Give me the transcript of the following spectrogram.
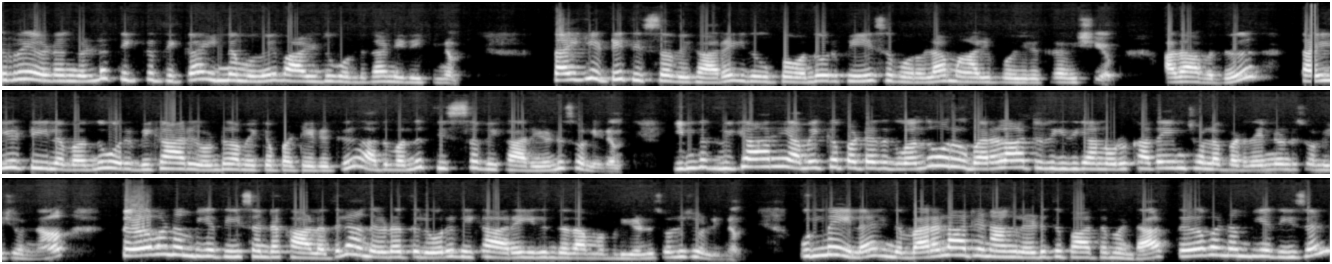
நிறைய இடங்கள்ல திக்கு திக்கா இன்னமுமே வாழ்ந்து கொண்டுதான் இருக்கணும் தையிட்டி திஸ்ஸவிகாரை இது இப்ப வந்து ஒரு பேசு பொருளா மாறி போயிருக்கிற விஷயம். அதாவது தையிட்டியில வந்து ஒரு விகாரி ஒன்று அமைக்கப்பட்டிருக்கு. அது வந்து திஸ்ஸ விகாரின்னு சொல்லிடும். இந்த விகாரி அமைக்கப்பட்டதுக்கு வந்து ஒரு வரலாற்று ரீதியான ஒரு கதையும் சொல்லப்படுது. என்னன்னு சொல்லி சொன்னா தேவ நம்பிய தீசண்ட காலத்துல அந்த இடத்துல ஒரு விகாரை இருந்ததாம் அப்படின்னு சொல்லி சொல்லினோம் உண்மையில இந்த வரலாற்றை நாங்கள் எடுத்து பார்த்தோம்டா தேவநம்பிய தீசன்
